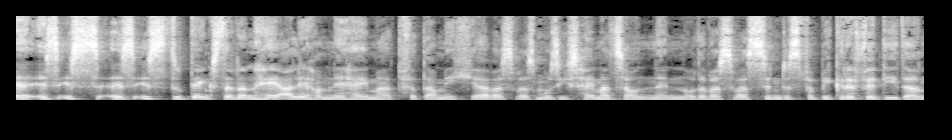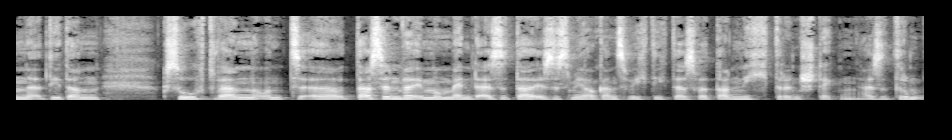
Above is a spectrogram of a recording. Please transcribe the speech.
es ist, es ist, du denkst da dann, hey, alle haben eine Heimat, verdammt, ja, was, was muss ich Heimatsound nennen? Oder was, was sind das für Begriffe, die dann, die dann gesucht werden? Und äh, da sind wir im Moment, also da ist es mir auch ganz wichtig, dass wir da nicht drin stecken. Also drum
